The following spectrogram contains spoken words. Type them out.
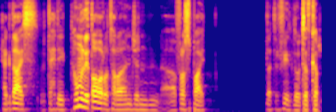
حق DICE بالتحديد. هم اللي طوروا ترى engine Frostbite Battlefield لو تذكر.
